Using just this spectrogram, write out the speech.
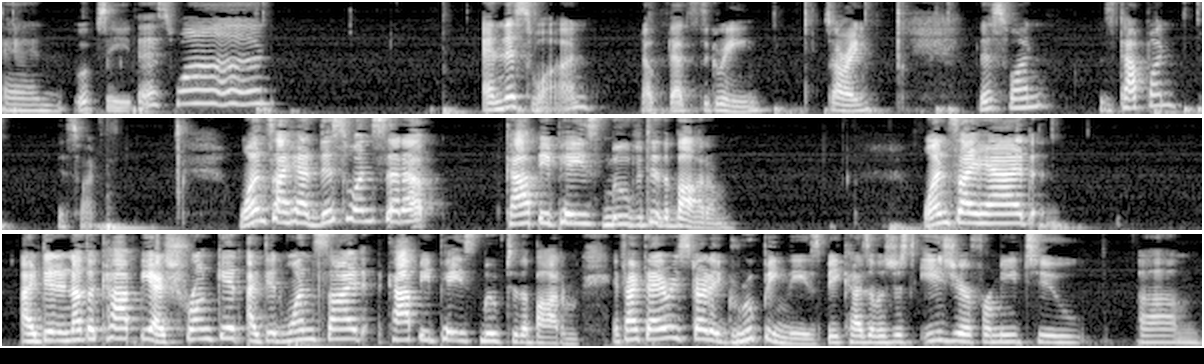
and whoopsie, this one. And this one, nope, that's the green. Sorry. This one is the top one. This one. Once I had this one set up, copy, paste, move it to the bottom. Once I had, I did another copy, I shrunk it, I did one side, copy, paste, move to the bottom. In fact, I already started grouping these because it was just easier for me to um,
